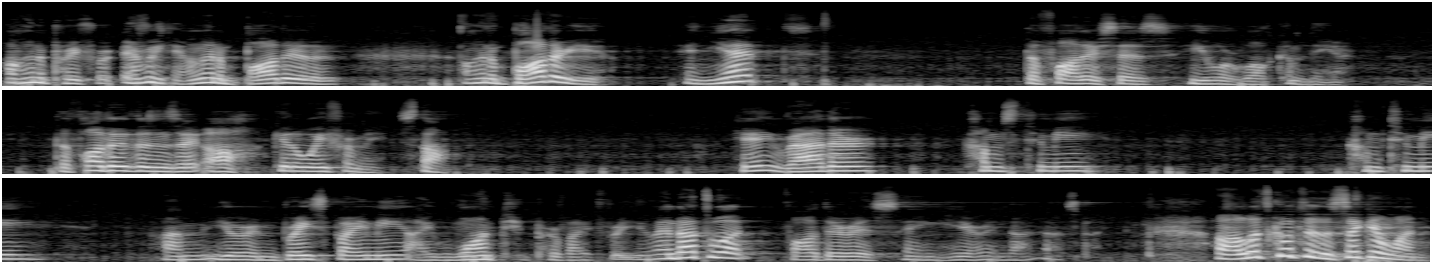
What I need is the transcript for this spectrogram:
I'm going to pray for everything. I'm going to bother the, I'm going to bother you. And yet, the father says, You are welcome there. The father doesn't say, Oh, get away from me. Stop. Okay, rather comes to me, come to me, um, you're embraced by me. I want to provide for you. And that's what Father is saying here in that aspect. Uh, let's go to the second one.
